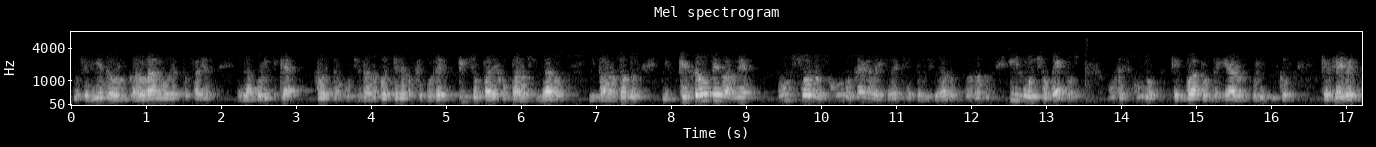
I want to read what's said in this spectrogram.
sucediendo a lo largo de estos años en la política no está funcionando. Hoy tenemos que poner piso parejo para los ciudadanos y para nosotros, y que no deba haber un solo escudo que haga la diferencia entre los ciudadanos y nosotros, y mucho menos un escudo que pueda proteger a los políticos que deben,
